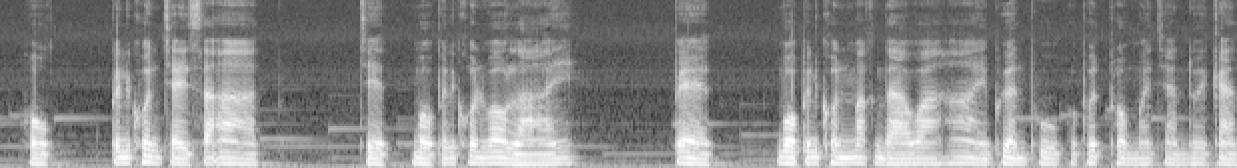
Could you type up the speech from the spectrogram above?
6. เป็นคนใจสะอาด 7. บ่เป็นคนเว้าหลาย 8. บ่เป็นคนมักดาว่าให้เพื่อนผู้ประพฤติพรหมจรรย์ด้วยกัน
